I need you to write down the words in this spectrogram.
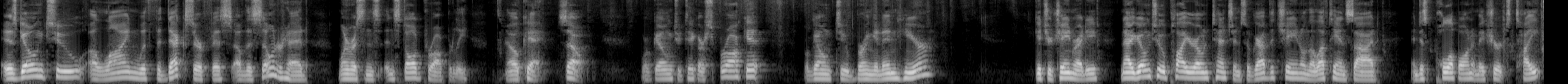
It is going to align with the deck surface of the cylinder head whenever it's in installed properly. Okay, so we're going to take our sprocket. We're going to bring it in here. Get your chain ready. Now you're going to apply your own tension. So grab the chain on the left-hand side and just pull up on it. Make sure it's tight.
